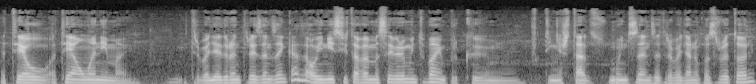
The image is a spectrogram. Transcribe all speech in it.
até, o, até há um ano e meio. E trabalhei durante 3 anos em casa. Ao início estava-me a saber muito bem, porque, porque tinha estado muitos anos a trabalhar no conservatório.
